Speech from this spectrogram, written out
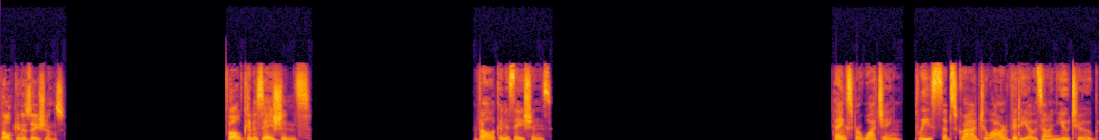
Vulcanizations. Vulcanizations. Vulcanizations. Thanks for watching. Please subscribe to our videos on YouTube.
